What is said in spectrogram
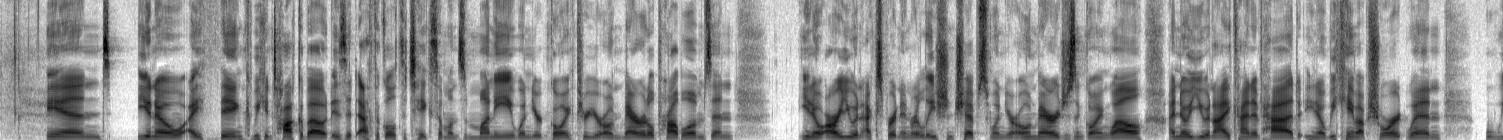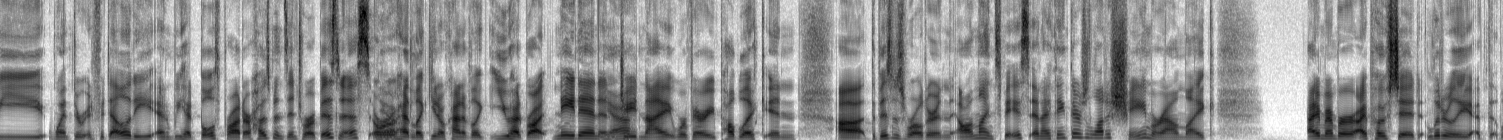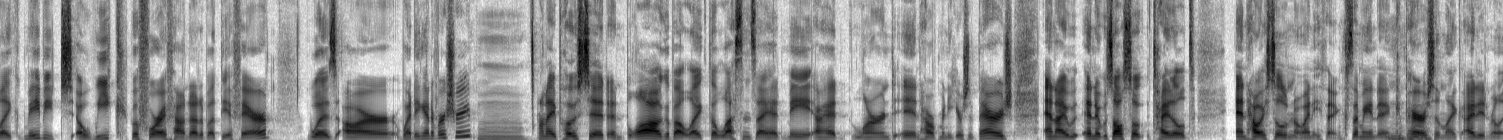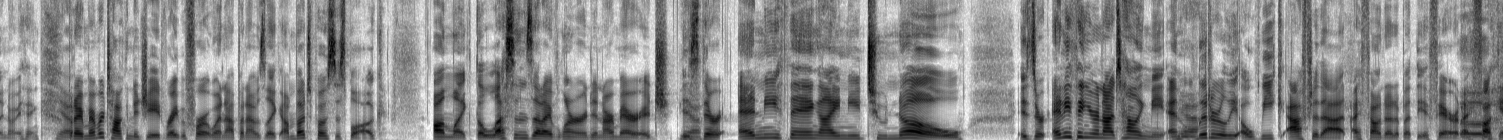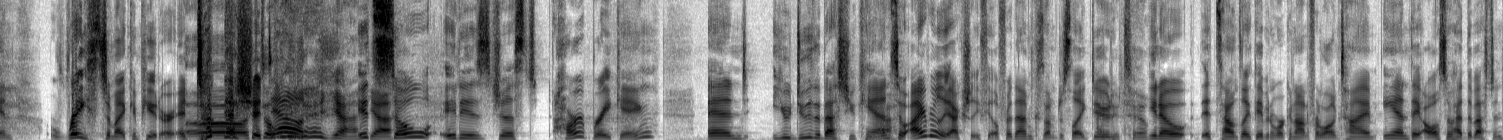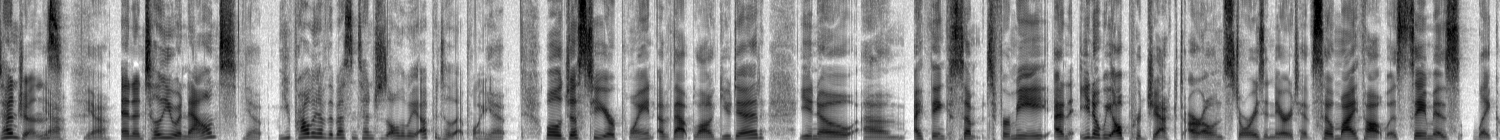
And you know, I think we can talk about is it ethical to take someone's money when you're going through your own marital problems and you know, are you an expert in relationships when your own marriage isn't going well? I know you and I kind of had, you know, we came up short when we went through infidelity and we had both brought our husbands into our business or Yeah. had like, you know, kind of like you had brought Nate in and Yeah. Jade and I were very public in uh, the business world or in the online space. And I think there's a lot of shame around like, I remember I posted literally the, like maybe t- a week before I found out about the affair was our wedding anniversary. Mm. And I posted and blog about like the lessons I had made I had learned in however many years of marriage. And I and it was also titled and how I still don't know anything. Because I mean in mm-hmm. comparison like I didn't really know anything. Yeah. but I remember talking to Jade right before it went up and I was like I'm about to post this blog on like the lessons that I've learned in our marriage. Yeah. is there anything I need to know is there anything you're not telling me? And Yeah. literally a week after that, I found out about the affair and I fucking raced to my computer and took that shit down. Yeah, It's yeah. so, it is just heartbreaking. And you do the best you can. Yeah. So I really actually feel for them because I'm just like, dude, you know, it sounds like they've been working on it for a long time and they also had the best intentions. Yeah. Yeah. And until you announce, Yep. you probably have the best intentions all the way up until that point. Yep. Well, just to your point of that blog you did, you know, um, I think some for me, and you know, we all project our own stories and narratives. So my thought was same as like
